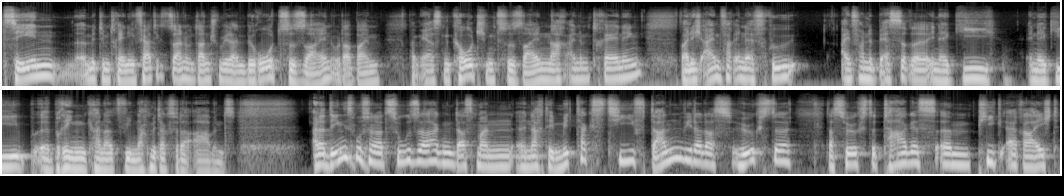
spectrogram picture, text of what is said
zehn äh, mit dem Training fertig zu sein und dann schon wieder im Büro zu sein oder beim, beim ersten Coaching zu sein nach einem Training, weil ich einfach in der Früh einfach eine bessere Energie, Energie äh, bringen kann als wie nachmittags oder abends. Allerdings muss man dazu sagen, dass man äh, nach dem Mittagstief dann wieder das höchste, das höchste Tagespeak ähm, erreicht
